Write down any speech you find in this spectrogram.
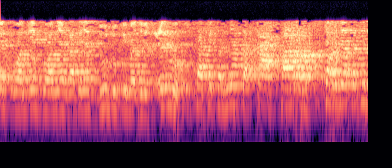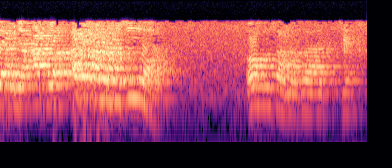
ikhwan-ikhwan yang katanya duduk di majlis ilmu, tapi ternyata kasar, ternyata tidak punya akhlak, adalah manusia. Oh, sama saja.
